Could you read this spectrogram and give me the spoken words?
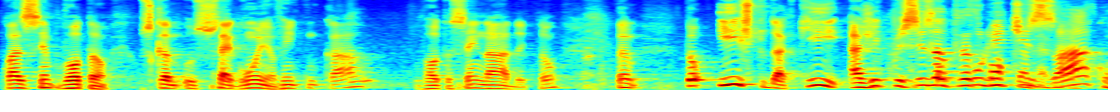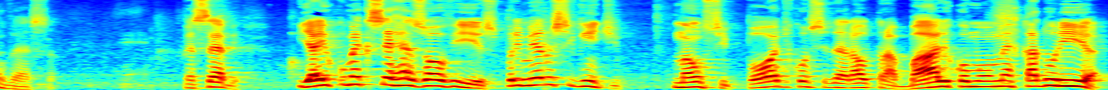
quase sempre voltam. Os, os cegonha vêm com carro, volta sem nada. Então, então, então isto daqui, a gente precisa politizar a conversa. Percebe? E aí, como é que você resolve isso? Primeiro, o seguinte: não se pode considerar o trabalho como uma mercadoria.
